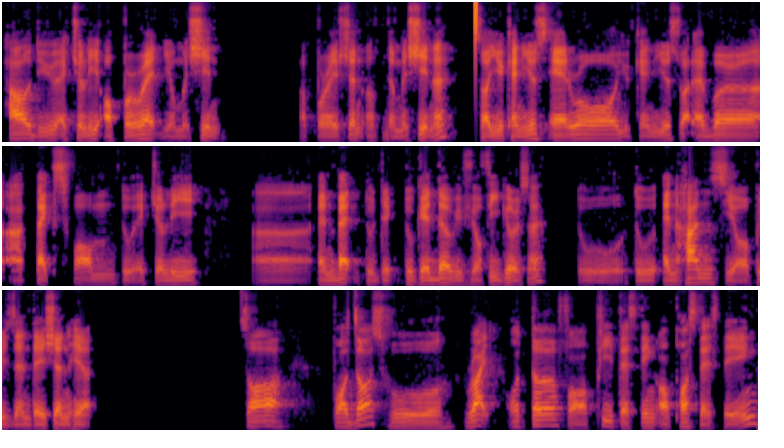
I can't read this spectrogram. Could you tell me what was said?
How do you actually operate your machine? Operation of the machine. Uh? So you can use arrow, you can use whatever uh, text form to actually uh, embed to together with your figures eh, to, to enhance your presentation here. So for those who write author for pre-testing or post-testing,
